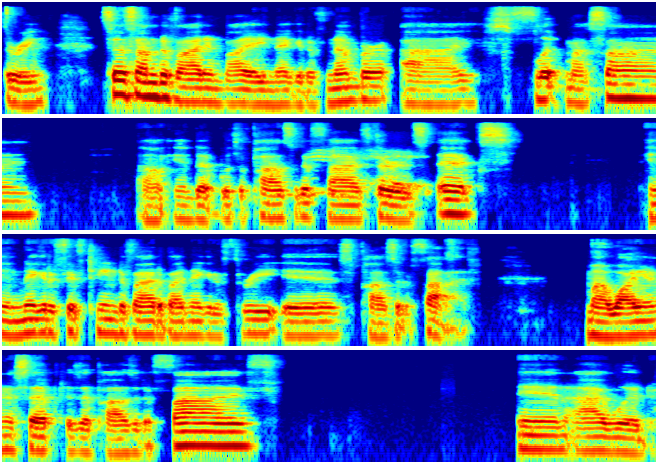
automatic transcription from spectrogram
3. Since I'm dividing by a negative number, I flip my sign. I'll end up with a positive 5 thirds x. And negative 15 divided by negative 3 is positive 5. My y-intercept is a positive 5. And I would,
